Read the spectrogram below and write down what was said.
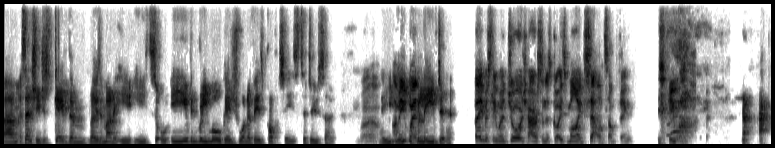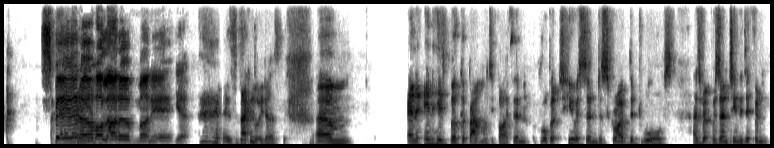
Um, essentially, just gave them loads of money. He he sort of, he even remortgaged one of his properties to do so. Wow. He, I mean, he- he when- believed in it. Famously, when George Harrison has got his mind set on something, he will spend a whole lot of money. Yeah. it's exactly what he does. Um, and in his book about Monty Python, Robert Hewison described the dwarves as representing the different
